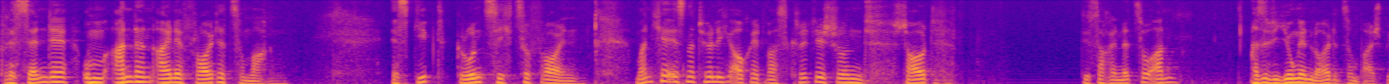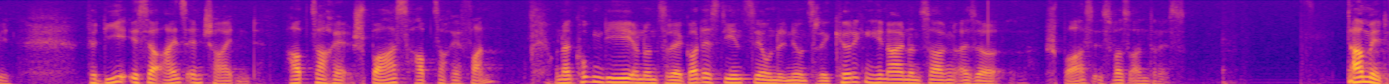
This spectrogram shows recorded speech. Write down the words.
Präsente, um anderen eine Freude zu machen. Es gibt Grund, sich zu freuen. Mancher ist natürlich auch etwas kritisch und schaut die Sache nicht so an. Also die jungen Leute zum Beispiel. Für die ist ja eins entscheidend. Hauptsache Spaß, Hauptsache Fun. Und dann gucken die in unsere Gottesdienste und in unsere Kirchen hinein und sagen, also Spaß ist was anderes. Damit,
